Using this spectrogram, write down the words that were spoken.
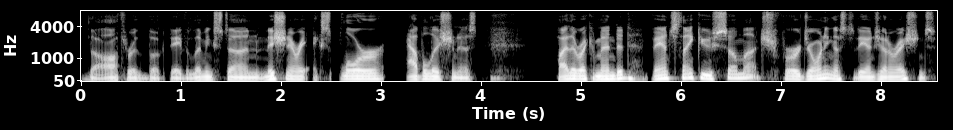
the author of the book David Livingstone, missionary, explorer, abolitionist. Highly recommended. Vance, thank you so much for joining us today on Generations.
